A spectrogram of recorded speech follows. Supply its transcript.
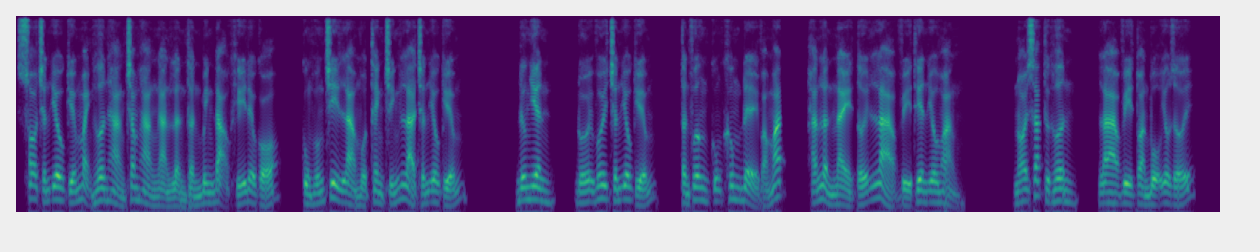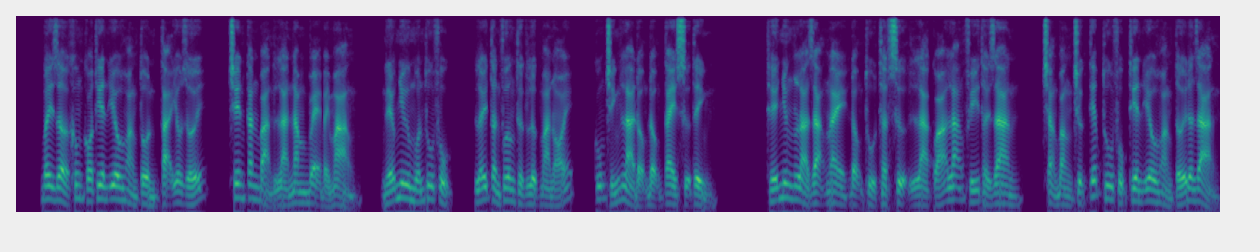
so chấn yêu kiếm mạnh hơn hàng trăm hàng ngàn lần thần binh đạo khí đều có, cùng hướng chi là một thanh chính là chấn yêu kiếm. Đương nhiên, đối với chấn yêu kiếm, tần phương cũng không để vào mắt, hắn lần này tới là vì thiên yêu hoàng. Nói xác thực hơn, là vì toàn bộ yêu giới. Bây giờ không có thiên yêu hoàng tồn tại yêu giới, trên căn bản là năm bẻ bảy mảng, nếu như muốn thu phục, lấy tần phương thực lực mà nói, cũng chính là động động tay sự tình. Thế nhưng là dạng này động thủ thật sự là quá lãng phí thời gian, chẳng bằng trực tiếp thu phục thiên yêu hoàng tới đơn giản.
